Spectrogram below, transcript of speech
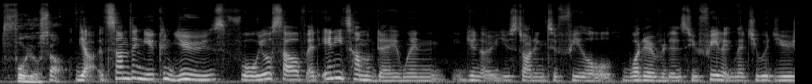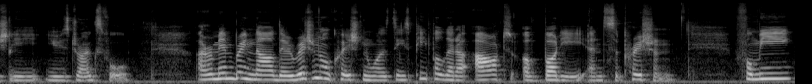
for yourself. Yeah, it's something you can use for yourself at any time of day when you know you're starting to feel whatever it is you're feeling that you would usually use drugs for. I'm remembering now the original question was these people that are out of body and suppression. For me,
